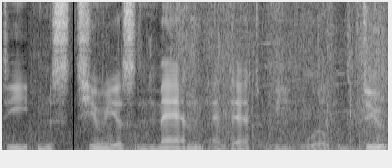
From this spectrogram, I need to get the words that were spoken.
the mysterious man, and that we will do.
